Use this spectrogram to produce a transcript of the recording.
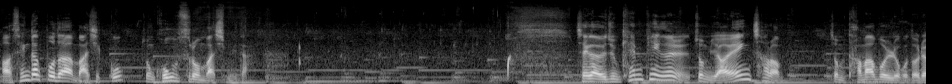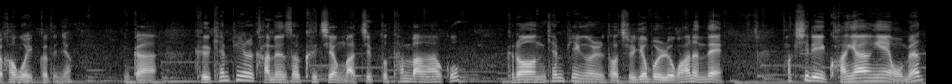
어, 생각보다 맛있고 좀 고급스러운 맛입니다. 제가 요즘 캠핑을 좀 여행처럼 좀 담아보려고 노력하고 있거든요. 그러니까 그 캠핑을 가면서 그 지역 맛집도 탐방하고 그런 캠핑을 더 즐겨보려고 하는데 확실히 광양에 오면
